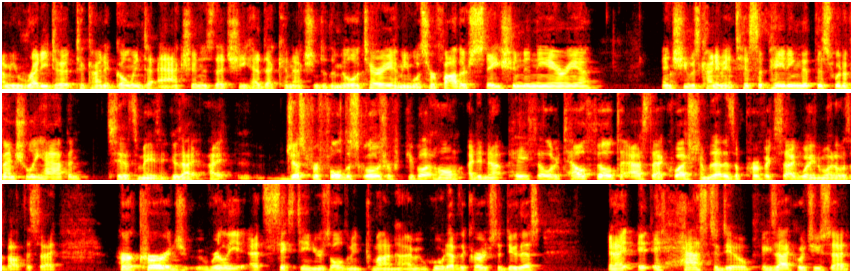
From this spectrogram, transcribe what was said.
I mean, ready to to kind of go into action? Is that she had that connection to the military? I mean, was her father stationed in the area? and she was kind of anticipating that this would eventually happen. See, that's amazing because I, I, just for full disclosure for people at home, I did not pay Phil or tell Phil to ask that question, but that is a perfect segue in what I was about to say. Her courage, really, at 16 years old. I mean, come on, I mean, who would have the courage to do this? And I, it, it has to do exactly what you said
